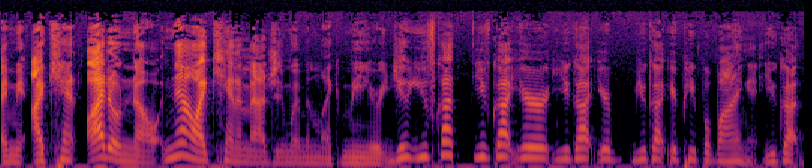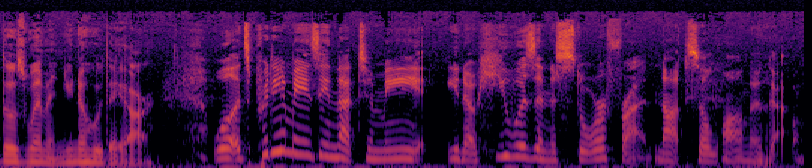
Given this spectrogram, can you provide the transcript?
I mean, I can't. I don't know. Now I can't imagine women like me or you. You've got, you've got your, you got your, you got your people buying it. You got those women. You know who they are. Well, it's pretty amazing that to me, you know, he was in a storefront not so long ago.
